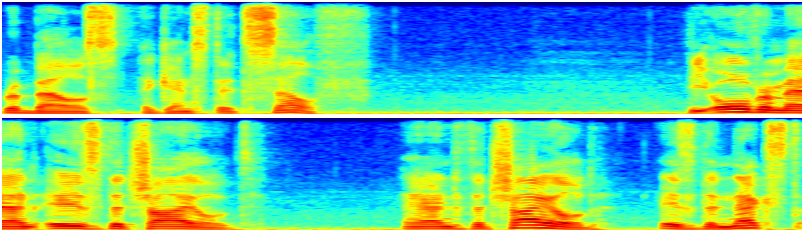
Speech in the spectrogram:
rebels against itself. The overman is the child, and the child is the next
